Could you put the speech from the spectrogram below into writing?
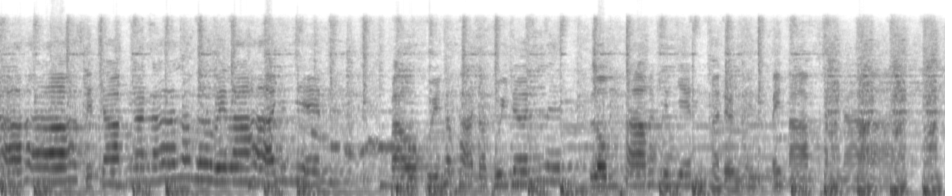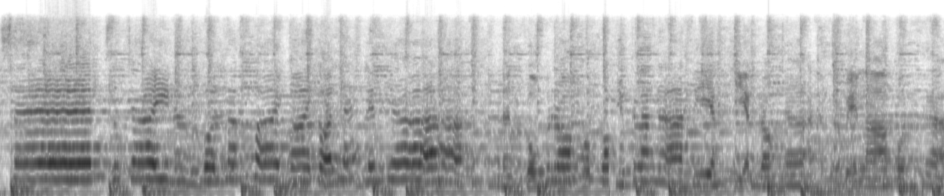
ฮาเสร็จจากงานนะแล้วเมื่อเวลาเย็นๆเป่าคุยแล้วพาจอดคุยเดินเล่น ลมพัดเย็นๆมาเดินเล่นไปตามคันนา นั่นกงร้องอบกบอยู่กลางนาเสียงเขียนร้องชาเมื่อเวลาฝนพรา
